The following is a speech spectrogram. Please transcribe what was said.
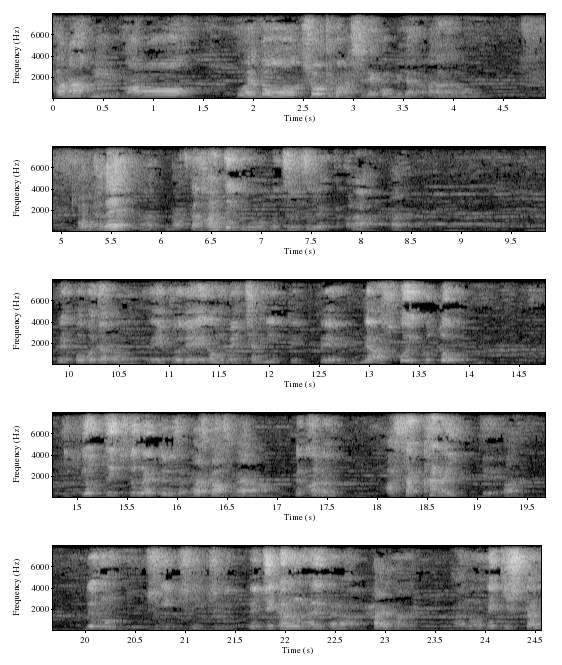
かなうん。あの割と小規模なシネコンみたいな感じの。あったね。あ懐だからあの。時も僕ツルツルやったから、はで、ポポちゃんの影響で映画もめっちゃ見に行ってて、うんで、あそこ行くと、4つ5つぐらいやってるじゃないですか。すね。はだから、朝から行って、はで、もう次、次、次。で、時間がないから、いはい。あの、駅下の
